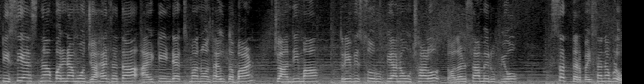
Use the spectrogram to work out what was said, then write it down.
ટીસીએસના પરિણામો જાહેર થતાં આઈટી ઇન્ડેક્સમાં નોંધાયું દબાણ. ચાંદીમાં ત્રેવીસો રૂપિયાનો ઉછાળો, ડોલર સામે રૂપિયો સત્તર પૈસા નબળો.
